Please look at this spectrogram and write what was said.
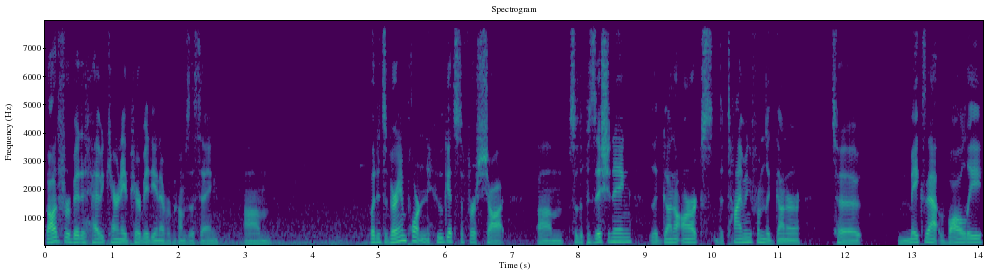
God forbid a heavy carronade pyramidion ever becomes a thing. Um, but it's very important who gets the first shot. Um, so the positioning, the gunner arcs, the timing from the gunner to make that volley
